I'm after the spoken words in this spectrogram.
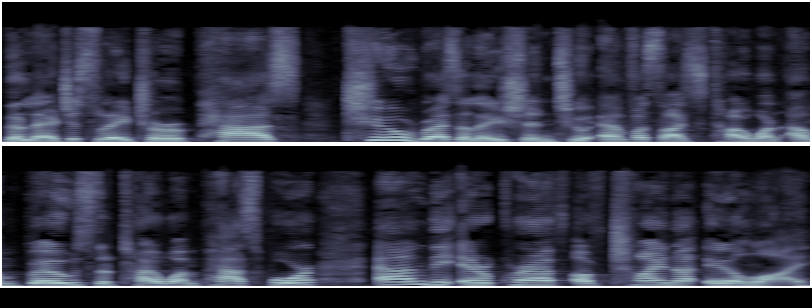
The legislature passed two resolutions to emphasize Taiwan on both the Taiwan passport and the aircraft of China Airline.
